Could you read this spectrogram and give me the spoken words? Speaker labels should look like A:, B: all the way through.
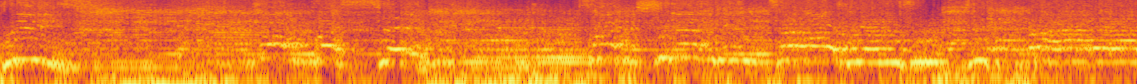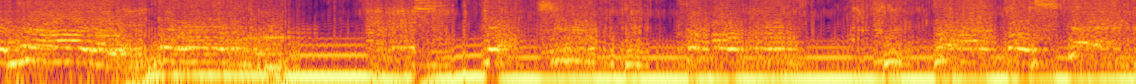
A: Please help us sing. For trillion dollars, you buy another plane. For trillion dollars, you buy a stand.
